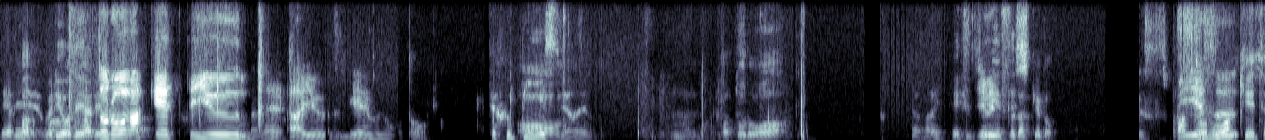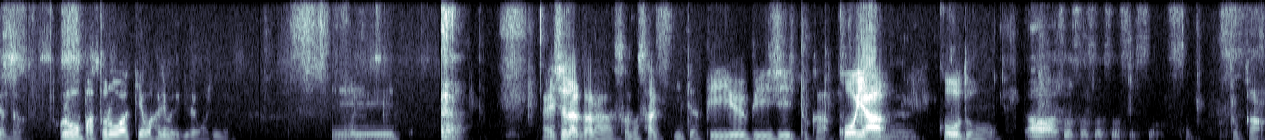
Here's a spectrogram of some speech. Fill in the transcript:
やっでぱ無料でやれるからトロワ系って言うんだね、ああいうゲームのことを。FPS じゃないのうん、バトロワじゃない ?FPS だけど。バトロワ系って言うんだ。俺もバトロワ系は初めて聞いたかもしれない。えー、あれでしょだから、そのさっき言った PUBG とか、荒う野ん、行動ああ、そうそうそうそうそうそう。とか、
